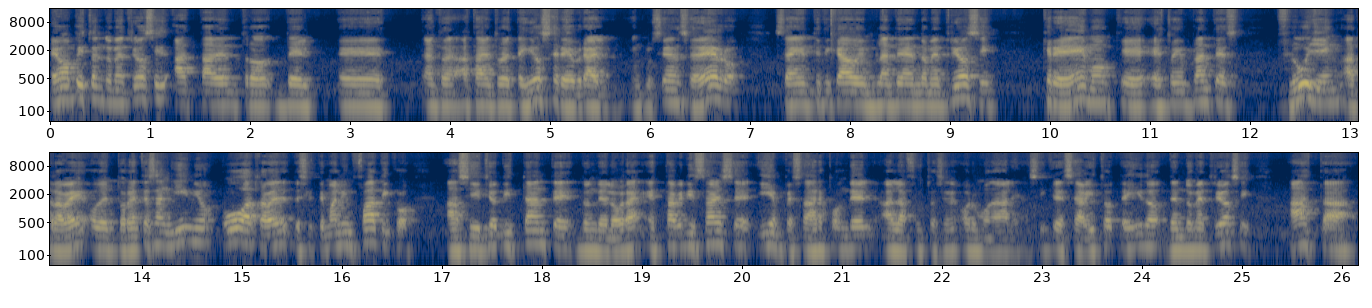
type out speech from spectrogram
Hemos visto endometriosis hasta dentro del, eh, hasta dentro del tejido cerebral, inclusive en el cerebro. Se han identificado implantes de endometriosis. Creemos que estos implantes fluyen a través o del torrente sanguíneo o a través del sistema linfático a sitios distantes donde logran estabilizarse y empezar a responder a las fluctuaciones hormonales. Así que se ha visto tejido de endometriosis hasta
